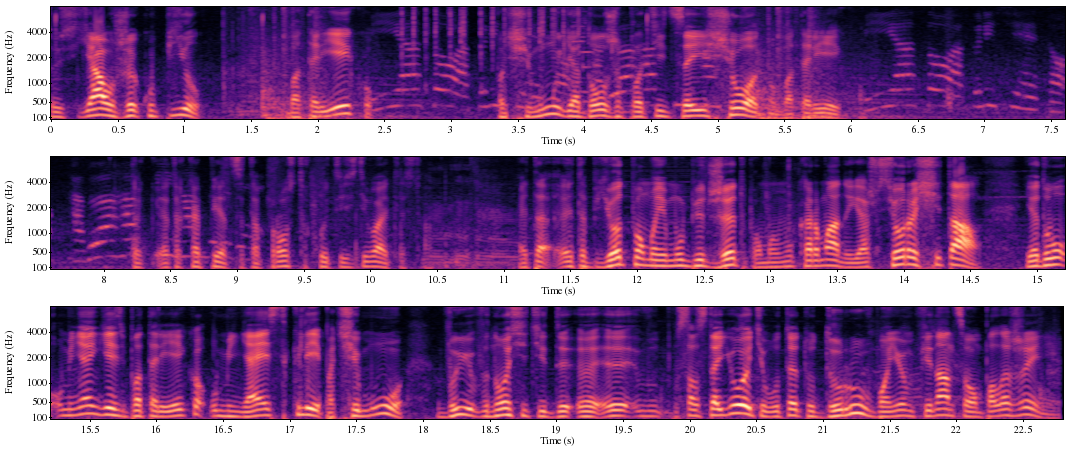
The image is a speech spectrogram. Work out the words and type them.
То есть я уже купил батарейку. Почему я должен платить за еще одну батарейку? Так, это капец, это просто какое-то издевательство. Это, это бьет по моему бюджету, по моему карману. Я же все рассчитал. Я думал, у меня есть батарейка, у меня есть клей. Почему вы вносите, э, э, создаете вот эту дыру в моем финансовом положении?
